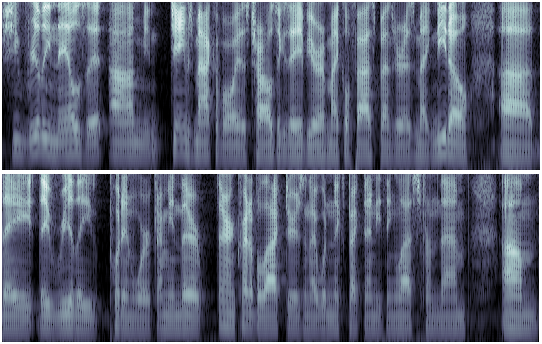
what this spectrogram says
she really nails it. Um, I mean, James McAvoy as Charles Xavier and Michael Fassbender as Magneto. Uh, they they really put in work. I mean, they're they're incredible actors, and I wouldn't expect anything less from them. Um,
